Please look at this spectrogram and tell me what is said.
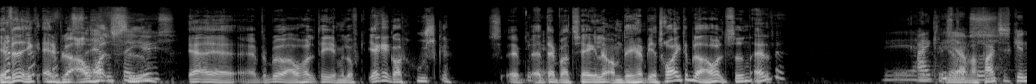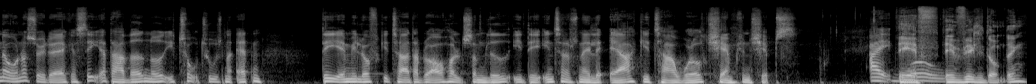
jeg ved ikke, er det blevet Er du afholdt siden? Ja, ja, ja, det blev afholdt DM i luft. Jeg kan godt huske, at der var tale om det her. Jeg tror ikke, det blev afholdt siden. Er det det? Jeg, har ikke Jeg var faktisk inde og undersøge det, og jeg kan se, at der har været noget i 2018. DM i luftgitar, der blev afholdt som led i det internationale Air Guitar World Championships. Ej, Det er, wow. det er virkelig dumt, ikke?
